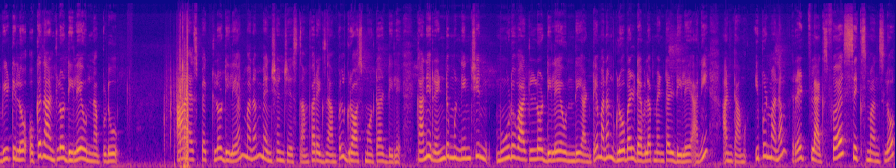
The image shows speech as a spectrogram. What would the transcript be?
వీటిలో ఒక దాంట్లో డిలే ఉన్నప్పుడు ఆ ఆస్పెక్ట్లో డిలే అని మనం మెన్షన్ చేస్తాం. For example gross motor delay కానీ రెండు నుంచి మూడు వాటిల్లో డిలే ఉంది అంటే మనం గ్లోబల్ డెవలప్మెంటల్ డిలే అని అంటాము. ఇప్పుడు మనం రెడ్ ఫ్లాగ్స్ ఫస్ట్ సిక్స్ మంత్స్లో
